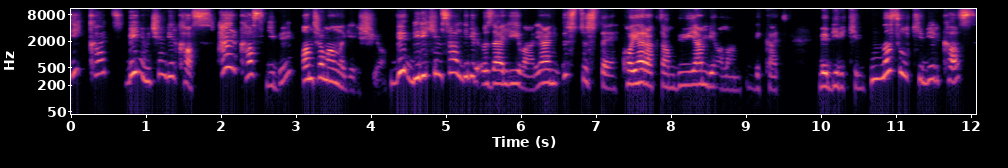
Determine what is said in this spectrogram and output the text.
Dikkat benim için bir kas. Her kas gibi antrenmanla gelişiyor. Ve birikimsel de bir özelliği var. Yani üst üste koyaraktan büyüyen bir alan dikkat ve birikim. Nasıl ki bir kas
